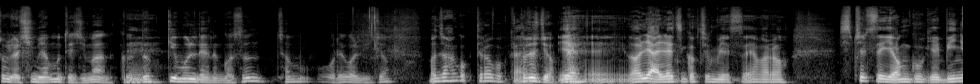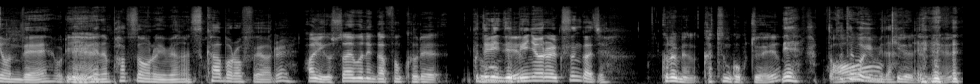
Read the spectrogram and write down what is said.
좀 열심히 하면 되지만 그 네. 느낌을 내는 것은 참 오래 걸리죠. 먼저 한 곡 들어볼까요? 그러죠. 예, 네. 예, 널리 알려진 곡 준비했어요. 바로 17세기 영국의 민요인데 우리에게는 네. 팝송으로 유명한 Scarborough Fair를 아니 이거 사이먼 앤 가펑클의 그 그들이 이제 곡이에요? 민요를 쓴 거죠. 그러면 같은 곡조예요? 네, 똑같은 어, 곡입니다. 기대되네.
